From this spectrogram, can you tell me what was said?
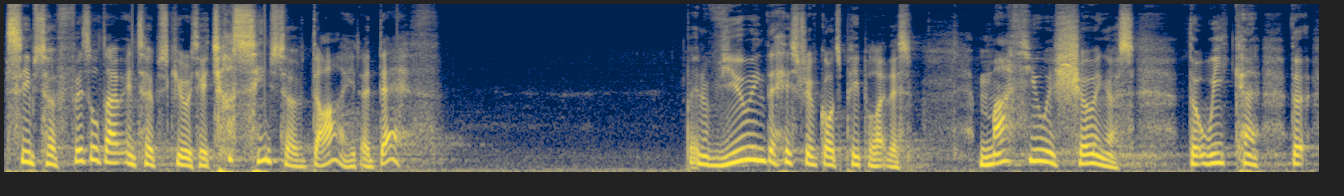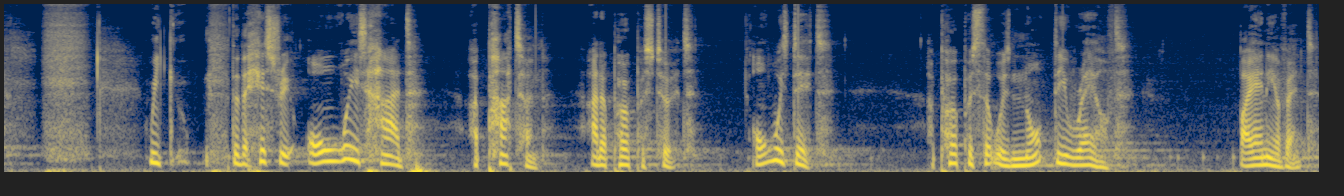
seems to have fizzled out into obscurity, it just seems to have died a death. But in viewing the history of God's people like this, Matthew is showing us that we can that we that the history always had a pattern and a purpose to it. Always did. A purpose that was not derailed by any event.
